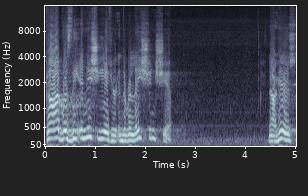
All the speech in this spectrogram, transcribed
God was the initiator in the relationship. Now here's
